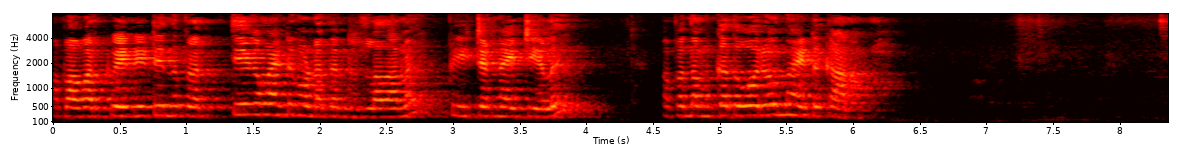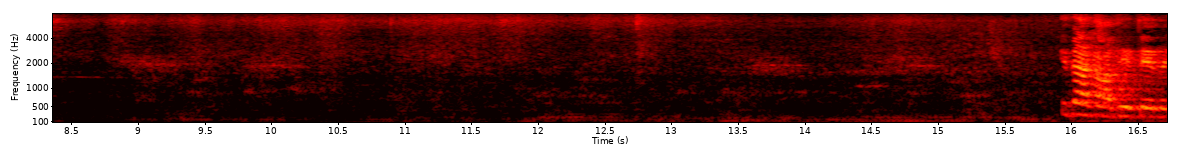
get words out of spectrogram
അപ്പോൾ അവർക്ക് വേണ്ടിയിട്ട് ഇന്ന് പ്രത്യേകമായിട്ട് കൊണ്ടുവന്നിട്ടുള്ളതാണ് പ്ലീറ്റഡ് നൈറ്റികൾ അപ്പം നമുക്കത് ഓരോന്നായിട്ട് കാണാം. ഇതാണ് ആദ്യത്തേത്.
